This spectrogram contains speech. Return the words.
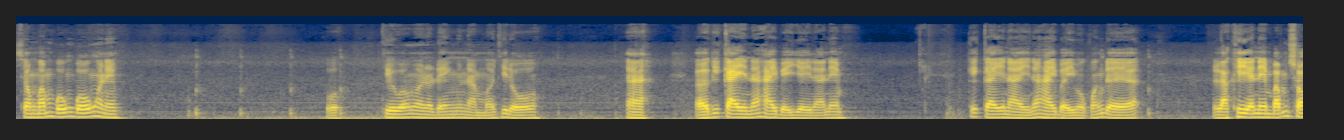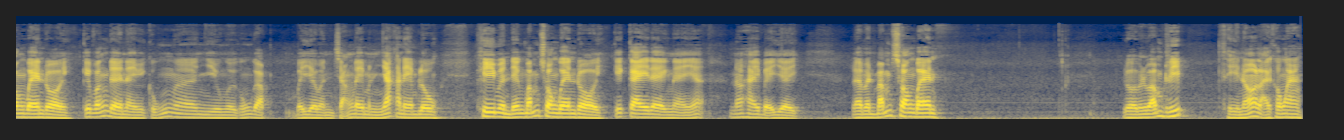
Xong bấm 44 anh em. Ủa, chưa bấm nó đang nằm ở chế độ. À ở cái cây nó hay bị gì nè anh em? Cái cây này nó hay bị một vấn đề á là khi anh em bấm son ben rồi cái vấn đề này cũng nhiều người cũng gặp bây giờ mình sẵn đây mình nhắc anh em luôn. Khi mình đang bấm son ben rồi, cái cây đèn này á, nó hay bị gì? Là mình bấm son ben. Rồi mình bấm rip thì nó lại không ăn.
